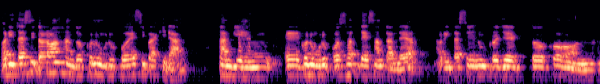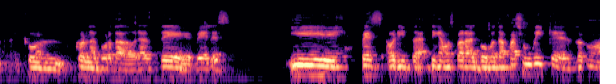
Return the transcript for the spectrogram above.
Ahorita estoy trabajando con un grupo de Zipaquirá, también eh, con un grupo de Santander. Ahorita estoy en un proyecto con, con, con las bordadoras de Vélez. Y pues ahorita, digamos, para el Bogotá Fashion Week, que es lo como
